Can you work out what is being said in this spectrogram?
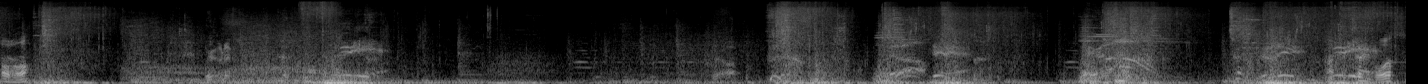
Ого. босс.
